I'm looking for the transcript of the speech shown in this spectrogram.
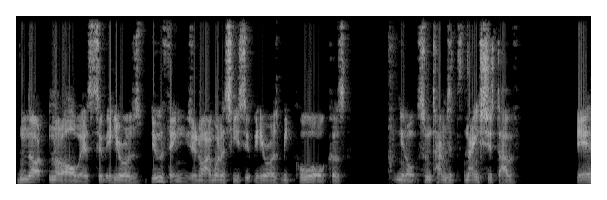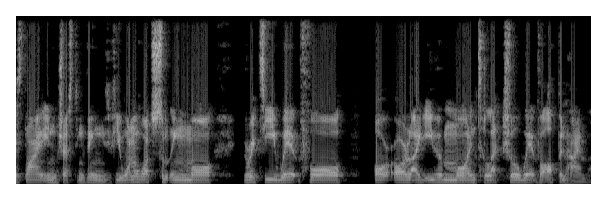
not not always. Superheroes do things, you know. I want to see superheroes be cool because, you know, sometimes it's nice just to have baseline interesting things. If you want to watch something more gritty, wait for or or like even more intellectual. Wait for Oppenheimer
